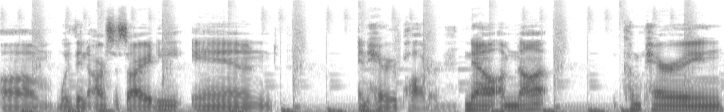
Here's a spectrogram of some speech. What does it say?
um, within our society and and Harry Potter. Now, I'm not comparing,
